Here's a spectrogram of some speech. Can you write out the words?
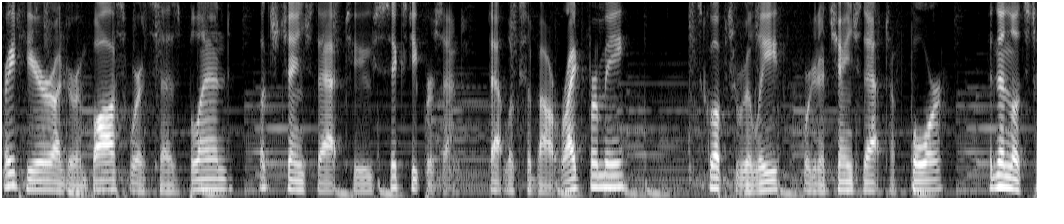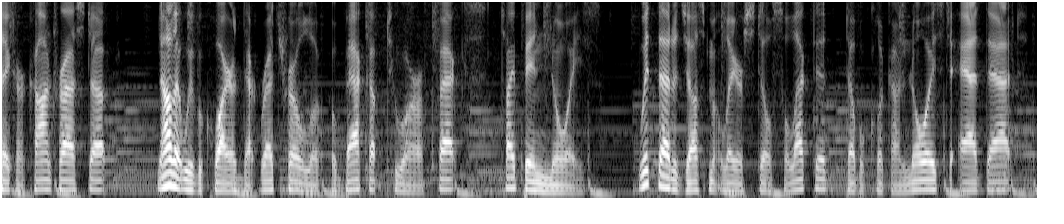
Right here under emboss where it says blend, let's change that to 60%. That looks about right for me. Let's go up to relief. We're gonna change that to four. And then let's take our contrast up. Now that we've acquired that retro look, go back up to our effects, type in noise. With that adjustment layer still selected, double click on noise to add that.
